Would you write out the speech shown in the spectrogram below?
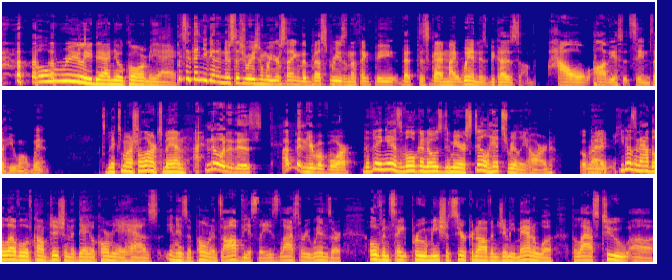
oh, really, Daniel Cormier? But see, then you get into a situation where you're saying the best reason to think the that this guy might win is because of how obvious it seems that he won't win. It's mixed martial arts, man. I know what it is. I've been here before. The thing is, Volkan Oezdemir still hits really hard. Okay. Right? He doesn't have the level of competition that Daniel Cormier has in his opponents, obviously. His last three wins are Ovince St. Preux, Misha Cirkunov, and Jimmy Manuwa. The last two, uh,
